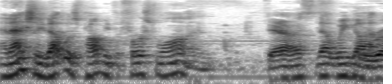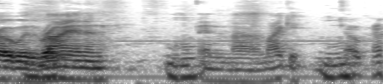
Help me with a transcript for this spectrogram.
And actually, that was probably the first one Yeah, that's that we we got. wrote with we wrote- Ryan and Mhm. and uh, Mikey. Mhm. Okay.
